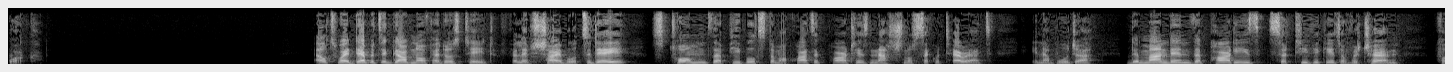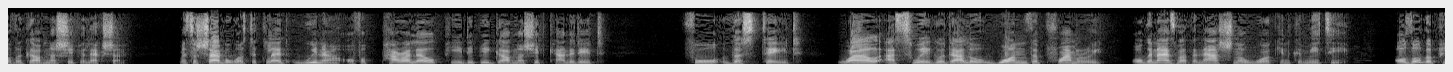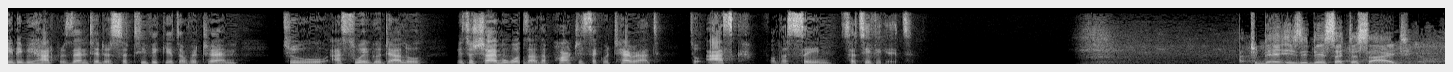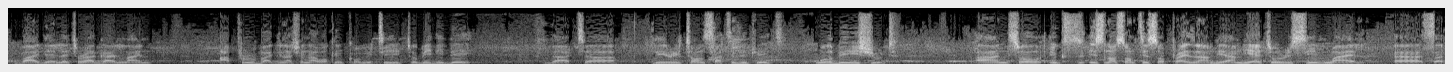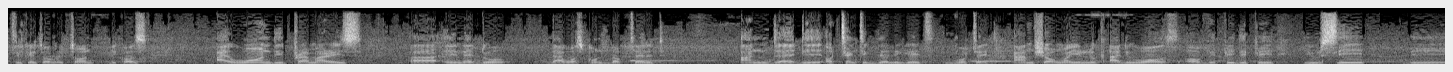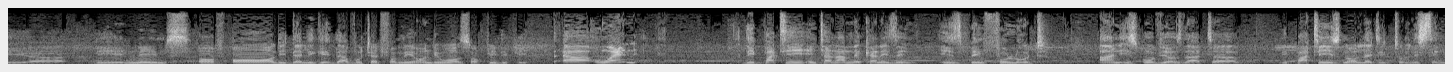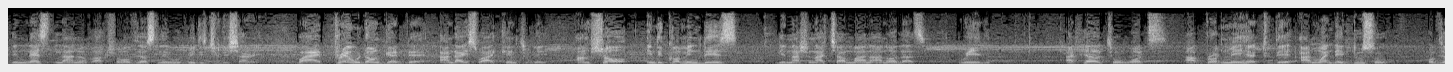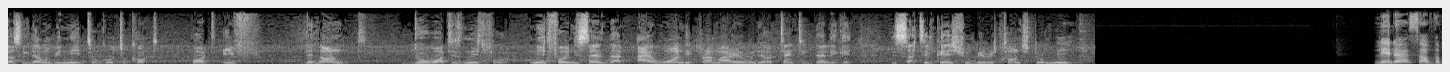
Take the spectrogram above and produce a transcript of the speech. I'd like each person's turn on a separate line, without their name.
work. Elsewhere, Deputy Governor of Edo State, Philip Shaibu, today stormed the People's Democratic Party's National Secretariat in Abuja, demanding the party's certificate of return for the governorship election. Mr. Shaibu was declared winner of a parallel PDP governorship candidate for the state, while Asue Ighodalo won the primary organized by the National Working Committee. Although the PDP had presented a certificate of return to Asue Ighodalo, Mr. Shaibu was at the party secretariat to ask for the same certificate.
Today is the day set aside by the electoral guideline approved by the National Working Committee to be the day that uh, the return certificate will be issued. And so it's, it's, not something surprising I'm here. I'm here to receive my uh, certificate of return because I won the primaries uh, in Edo that was conducted and uh, the authentic delegates voted. I'm sure when you look at the walls of the PDP, you see the, uh, the names of all the delegates that voted for me on the walls of PDP. Uh, when the party internal mechanism is being followed, and it's obvious that uh, the party is not ready to listen, the next line of action obviously will be the judiciary. But I pray we don't get there, and that is why I came today. I'm sure in the coming days, the national chairman and others will adhere to what brought me here today. And when they do so, obviously there won't be need to go to court. But if they don't do what is needful, needful in the sense that I won the primary with the authentic delegate, the certificate should be returned to me.
Leaders of the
